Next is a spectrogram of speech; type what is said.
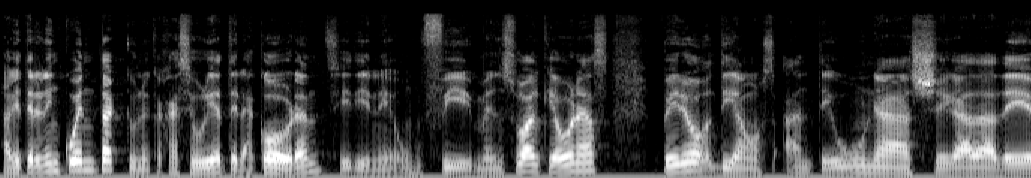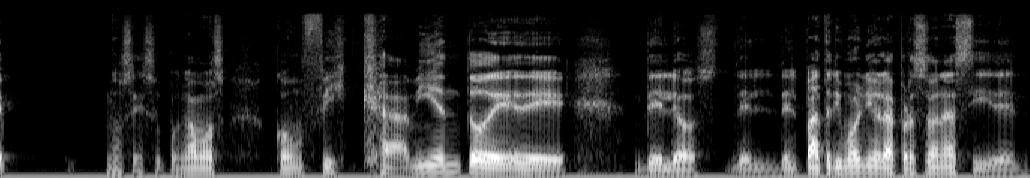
Hay que tener en cuenta que una caja de seguridad te la cobran, ¿sí? tiene un fee mensual que abonas, pero digamos, ante una llegada de, no sé, supongamos confiscamiento de, de, los, del, del patrimonio de las personas y del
